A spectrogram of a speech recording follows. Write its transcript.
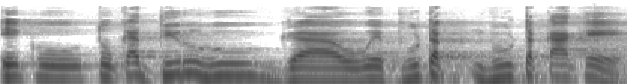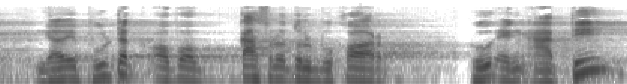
iku tukadiruhu gawe butek butekake gawe butek apa kasratul bukhar hu ing ati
